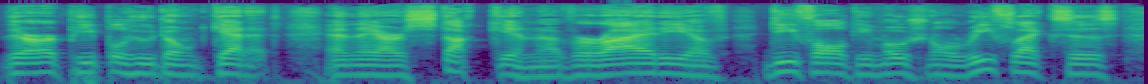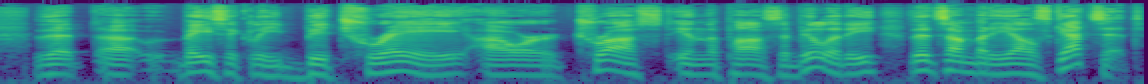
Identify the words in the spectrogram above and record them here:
there are people who don't get it and they are stuck in a variety of default emotional reflexes that uh, basically betray our trust in the possibility that somebody else gets it.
